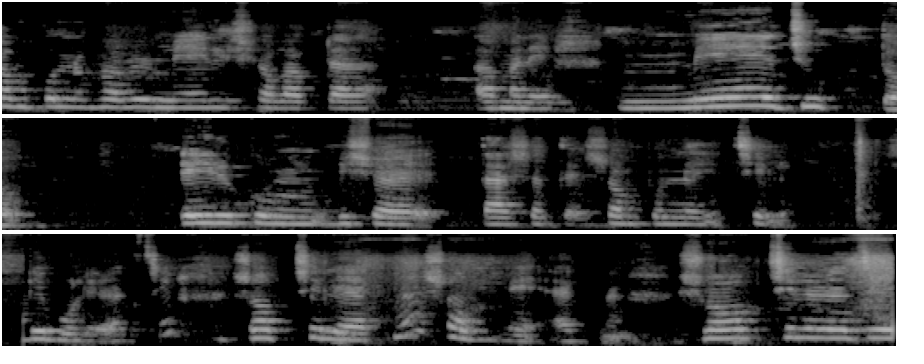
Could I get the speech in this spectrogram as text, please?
সম্পূর্ণভাবে মেয়েলি স্বভাবটা মানে মেয়ে যুক্ত এইরকম বিষয় তার সাথে সম্পূর্ণই ছিল। আগে বলে রাখছি, সব ছেলে এক না, সব মেয়ে এক না। সব ছেলেরা যে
